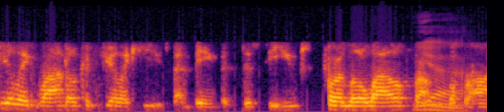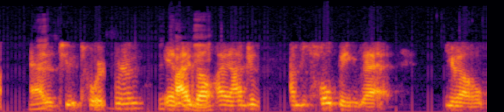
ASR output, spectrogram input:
feel like Rondo could feel like he's been being deceived for a little while from Yeah. LeBron's attitude towards him, and I don't. I, I'm just I'm just hoping that you know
